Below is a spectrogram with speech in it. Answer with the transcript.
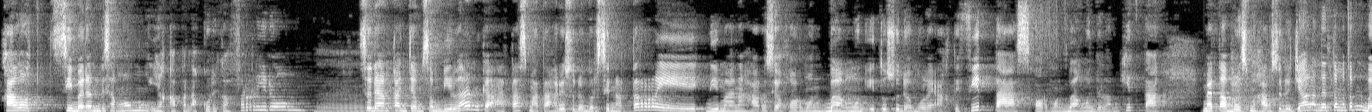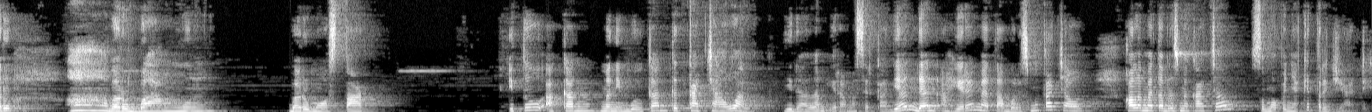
Kalau si badan bisa ngomong, ya kapan aku recovery dong? Hmm. Sedangkan jam 9 ke atas matahari sudah bersinar terik, di mana harusnya hormon bangun itu sudah mulai aktivitas, hormon bangun dalam kita, metabolisme harus sudah jalan dan teman-teman baru ah baru bangun, baru mau start. Itu akan menimbulkan kekacauan di dalam irama sirkadian dan akhirnya metabolisme kacau. Kalau metabolisme kacau, semua penyakit terjadi.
